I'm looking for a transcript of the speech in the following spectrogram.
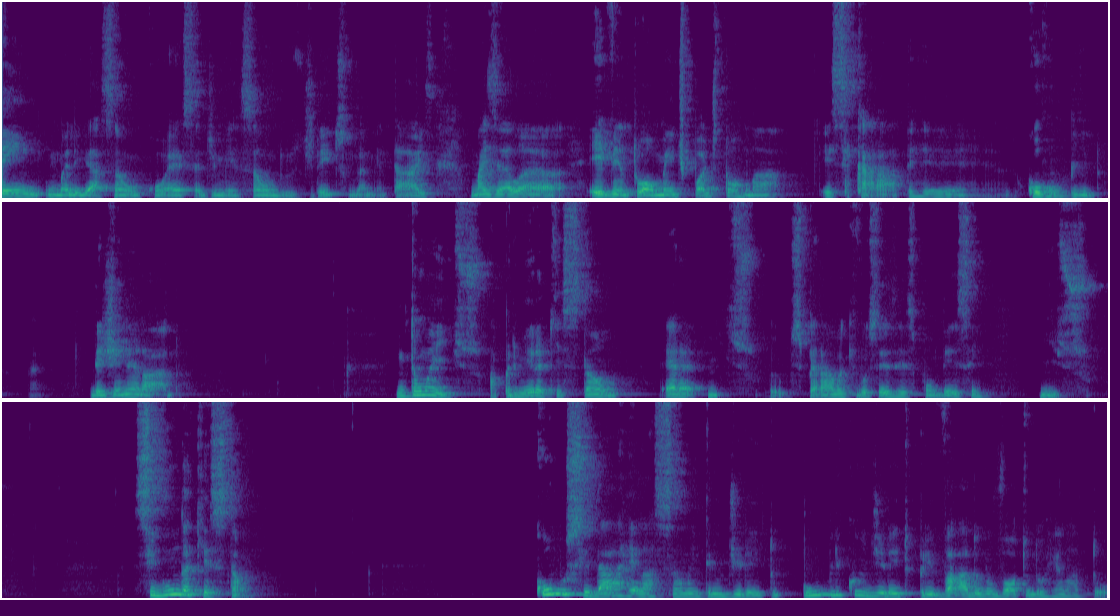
tem uma ligação com essa dimensão dos direitos fundamentais, mas ela eventualmente pode tomar esse caráter corrompido, né? degenerado. Então é isso. A primeira questão era isso. Eu esperava que vocês respondessem isso. Segunda questão. Como se dá a relação entre o direito público e o direito privado no voto do relator?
